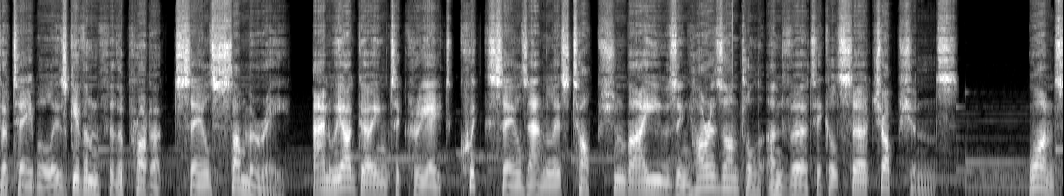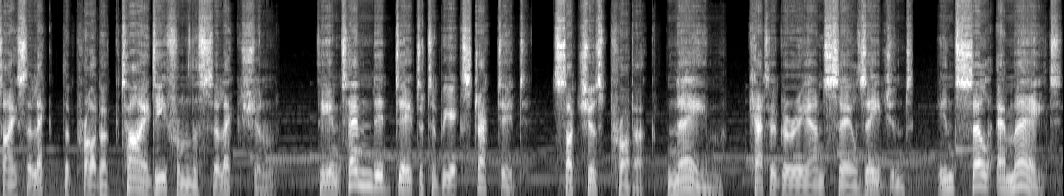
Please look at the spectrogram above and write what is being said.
The table is given for the product sales summary, and we are going to create quick sales analyst option by using horizontal and vertical search options. Once I select the product ID from the selection, the intended data to be extracted, such as product name, category and sales agent, in cell M8,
